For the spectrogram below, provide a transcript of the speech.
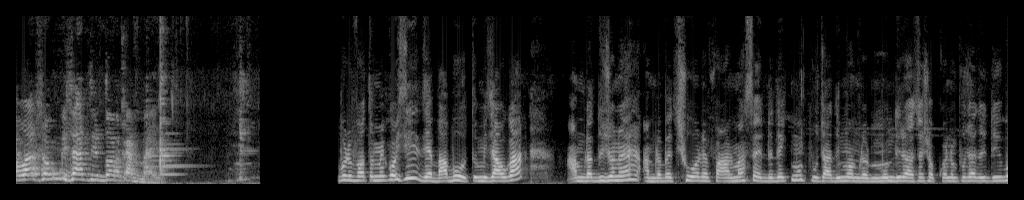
আমার সঙ্গী সাথীর দরকার নাই। তারপরে প্রথমে কইছি যে, বাবু, তুমি যাও গা আমরা দুজনে, আমরা বেশ শুয়ারে ফার্ম আছে, এটা দেখব পূজা দিব আমরা মন্দির আছে, সবখানে পূজা দিতে দিব।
